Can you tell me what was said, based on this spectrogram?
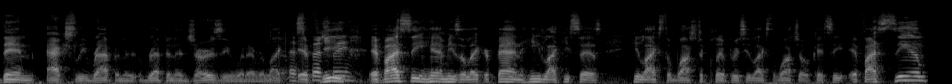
than actually rapping a, repping a jersey or whatever. Like if he if I see him, he's a Laker fan. He like he says he likes to watch the Clippers. He likes to watch OKC. If I see him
